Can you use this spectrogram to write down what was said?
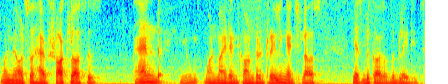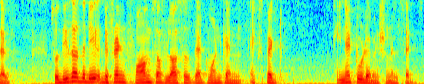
One may also have shock losses, and you, one might encounter trailing edge loss just because of the blade itself. So, these are the di different forms of losses that one can expect in a two dimensional sense.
